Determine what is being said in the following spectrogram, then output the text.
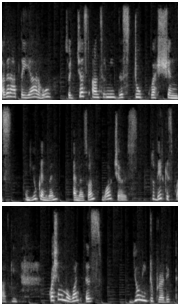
अगर आप तैयार हो so just answer me this two questions and you can win Amazon vouchers. तो देर किस बात की? Question number one is you need to predict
